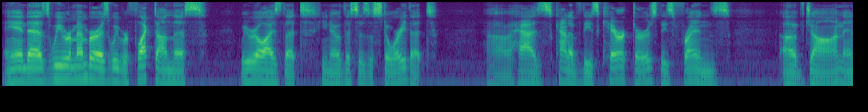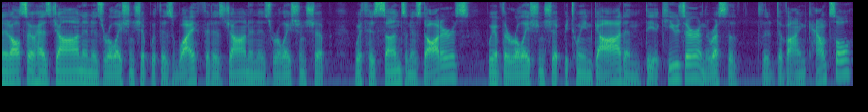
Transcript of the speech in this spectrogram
And as we remember, as we reflect on this, we realize that you know this is a story that uh, has kind of these characters, these friends of John, and it also has John and his relationship with his wife. It has John and his relationship with his sons and his daughters. We have the relationship between God and the accuser and the rest of the divine council.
